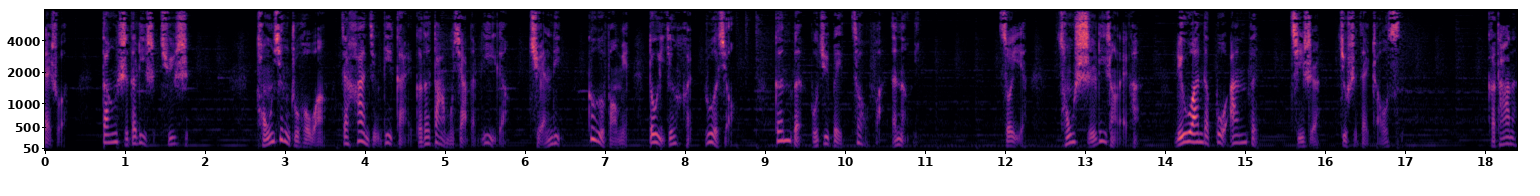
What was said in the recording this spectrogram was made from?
再说当时的历史趋势。同姓诸侯王在汉景帝改革的大幕下的力量、权力各方面都已经很弱小，根本不具备造反的能力。所以，从实力上来看，刘安的不安分其实就是在找死。可他呢，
